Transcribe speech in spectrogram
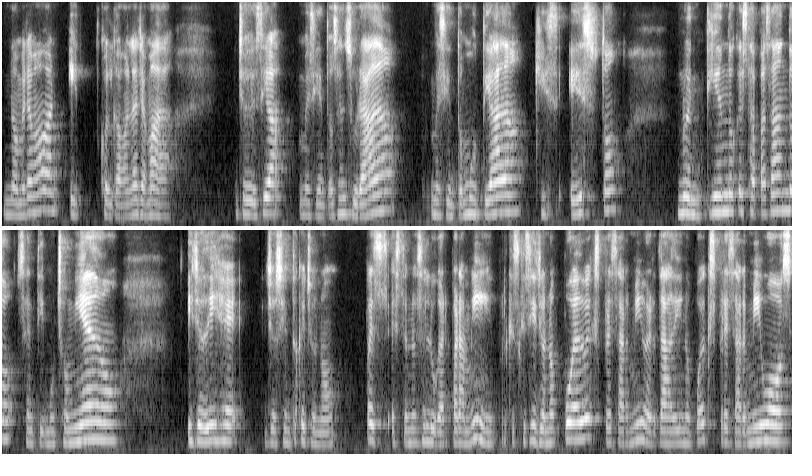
No me llamaban y colgaban la llamada. Yo decía, me siento censurada, me siento muteada, ¿qué es esto? No entiendo qué está pasando, sentí mucho miedo y yo dije, yo siento que yo no, pues este no es el lugar para mí, porque es que si yo no puedo expresar mi verdad y no puedo expresar mi voz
